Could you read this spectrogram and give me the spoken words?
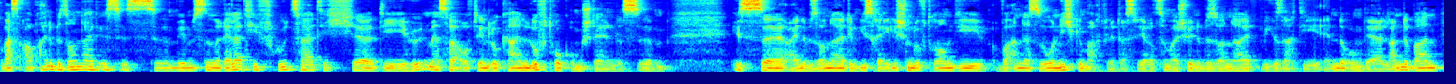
was auch eine Besonderheit ist, ist, äh, wir müssen relativ frühzeitig äh, die Höhenmesser auf den lokalen Luftdruck umstellen. Das ähm, ist äh, eine Besonderheit im israelischen Luftraum, die woanders so nicht gemacht wird. Das wäre zum Beispiel eine Besonderheit, wie gesagt, die Änderung der Landebahn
